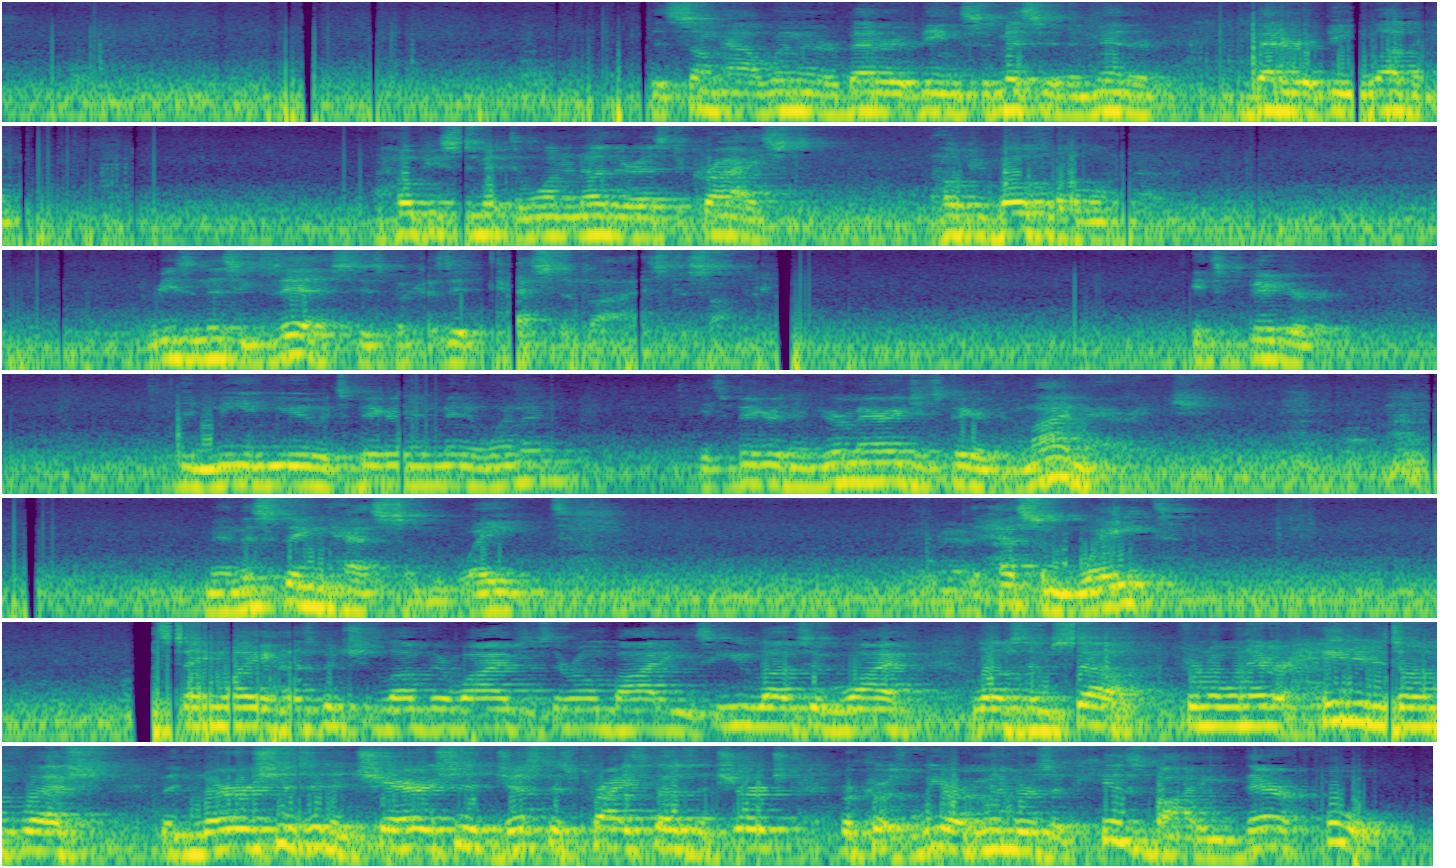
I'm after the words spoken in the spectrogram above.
that somehow women are better at being submissive and men are better at being loving. I hope you submit to one another as to Christ. I hope you both love one another. The reason this exists is because it testifies to something. It's bigger than me and you. It's bigger than men and women. It's bigger than your marriage. It's bigger than my marriage. Man, this thing has some weight. It has some weight. The same way husbands should love their wives as their own bodies. He who loves his wife loves himself. For no one ever hated his own flesh, but nourishes it and cherishes it, just as Christ does the church, because we are members of his body. Therefore,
